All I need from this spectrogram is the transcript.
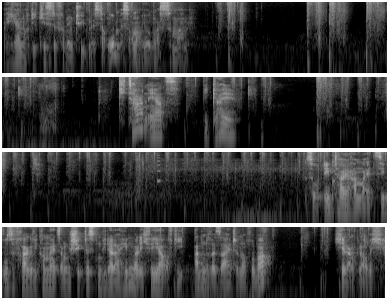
Weil hier noch die Kiste von dem Typen ist. Da oben ist auch noch irgendwas zu machen. Titanerz. Wie geil. So, den Teil haben wir jetzt. Die große Frage, wie kommen wir jetzt am geschicktesten wieder dahin? Weil ich will ja auf die andere Seite noch rüber. Hier lang, glaube ich.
